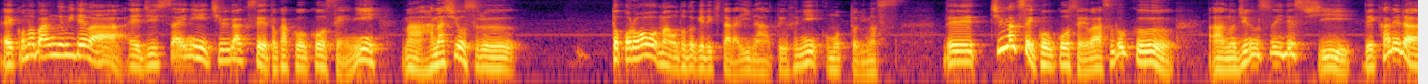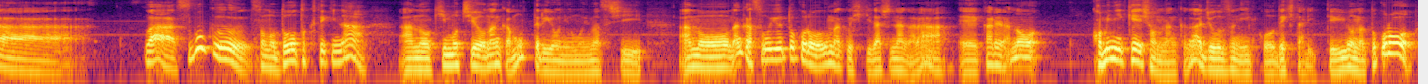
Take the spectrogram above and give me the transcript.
えこの番組では、え実際に中学生とか高校生に、まあ、話をするところを、まあ、お届けできたらいいなというふうに思っております。で、中学生、高校生はすごく、あの、純粋ですし、で、彼らはすごく、その道徳的な、あの、気持ちをなんか持ってるように思いますし、あの、なんかそういうところをうまく引き出しながら、えー彼らのコミュニケーションなんかが上手にこうできたりっていうようなところを、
